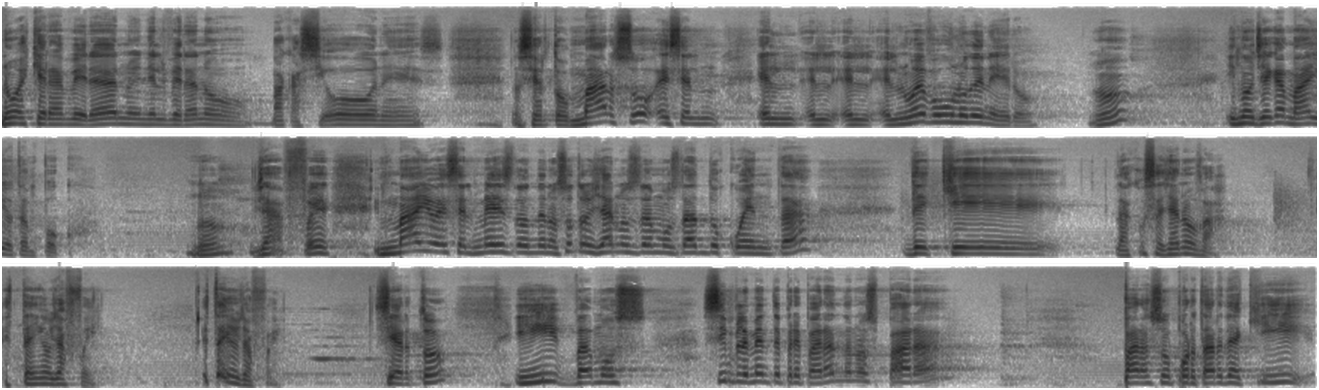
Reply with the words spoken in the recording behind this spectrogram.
No es que era verano, en el verano vacaciones, ¿no es cierto? Marzo es el, el, nuevo 1 de enero, ¿no? Y no llega mayo tampoco, ¿no? Ya fue. Mayo es el mes donde nosotros ya nos estamos dando cuenta de que la cosa ya no va. Este año ya fue. Este año ya fue. ¿Cierto? Y vamos simplemente preparándonos para, para soportar de aquí.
